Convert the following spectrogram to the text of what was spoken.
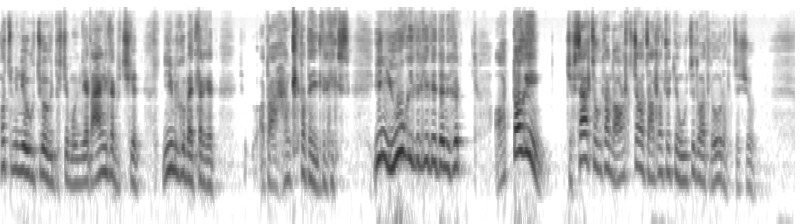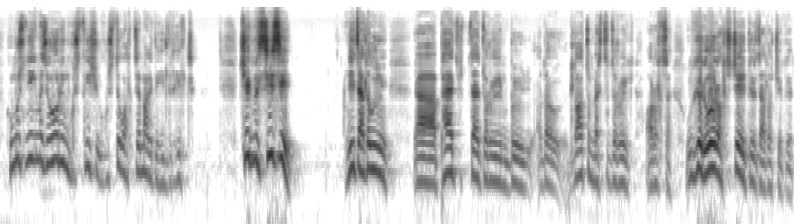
Хуц миний өгзгөө гэдэг ч юм уу ингээд англиар бичгээд иймэрхүү байдлаар ингээд одоо хандлтуудаа илэрхийлчихсэн. Энэ юуг илэрхийлээд байна гэхээр одоогийн жигсаал цуглаанд оролцож байгаа залуучуудын үзэл бодол өөр болчихсон шүү. Хүмүүс нийгмээс өөр юм хүсдэг хүсдэг болсон юм а гэдэг илэрхийлж Жишээлбэл Сиси нэг залуугийн пайзтай зургийг буюу одоо лоозон барьсан зургийг оруулсан. Үнэхээр өөр олчжээ эдгээр залууч гэдгээр.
